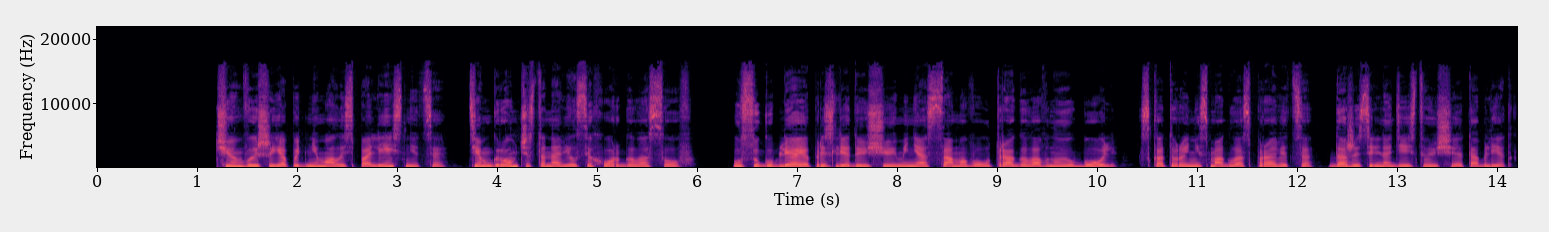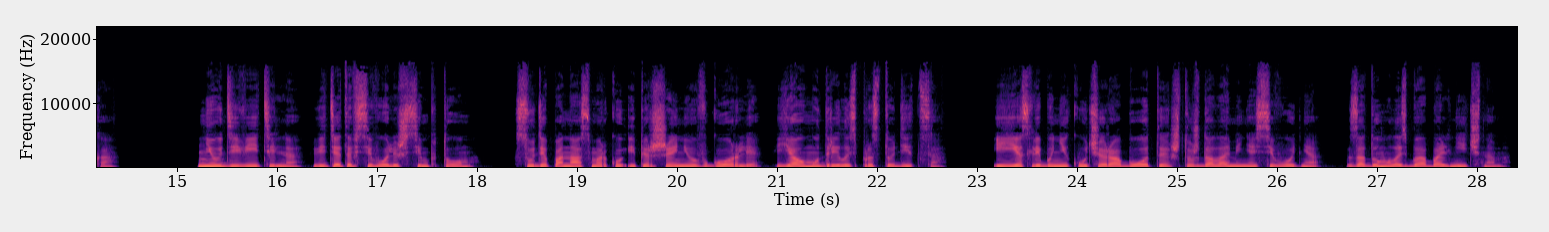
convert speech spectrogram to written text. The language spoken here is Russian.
Чем выше я поднималась по лестнице, тем громче становился хор голосов усугубляя преследующую меня с самого утра головную боль, с которой не смогла справиться даже сильнодействующая таблетка. Неудивительно, ведь это всего лишь симптом. Судя по насморку и першению в горле, я умудрилась простудиться. И если бы не куча работы, что ждала меня сегодня, задумалась бы о больничном.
